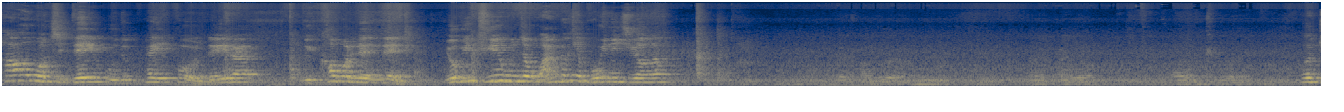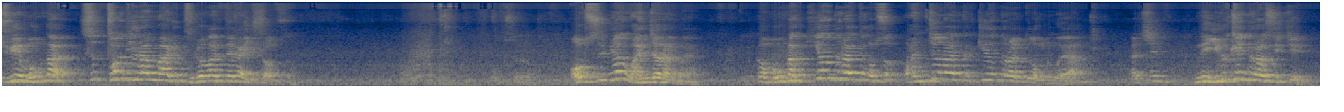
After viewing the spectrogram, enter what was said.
how much they would pay for their recovery 됐는데 여기 뒤에 문장 완벽해 보이니 주영아? 그 뒤에 뭔가 스터디란 말이 들어갈 때가 있어 없어? 없어요. 없으면 완전한 거야. 그러니까 뭔가 끼어들할 데가 없어. 완전하니까 끼어들할 데가 없는 거야. 알지? 근데 이렇게 들어갈 수 있지.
